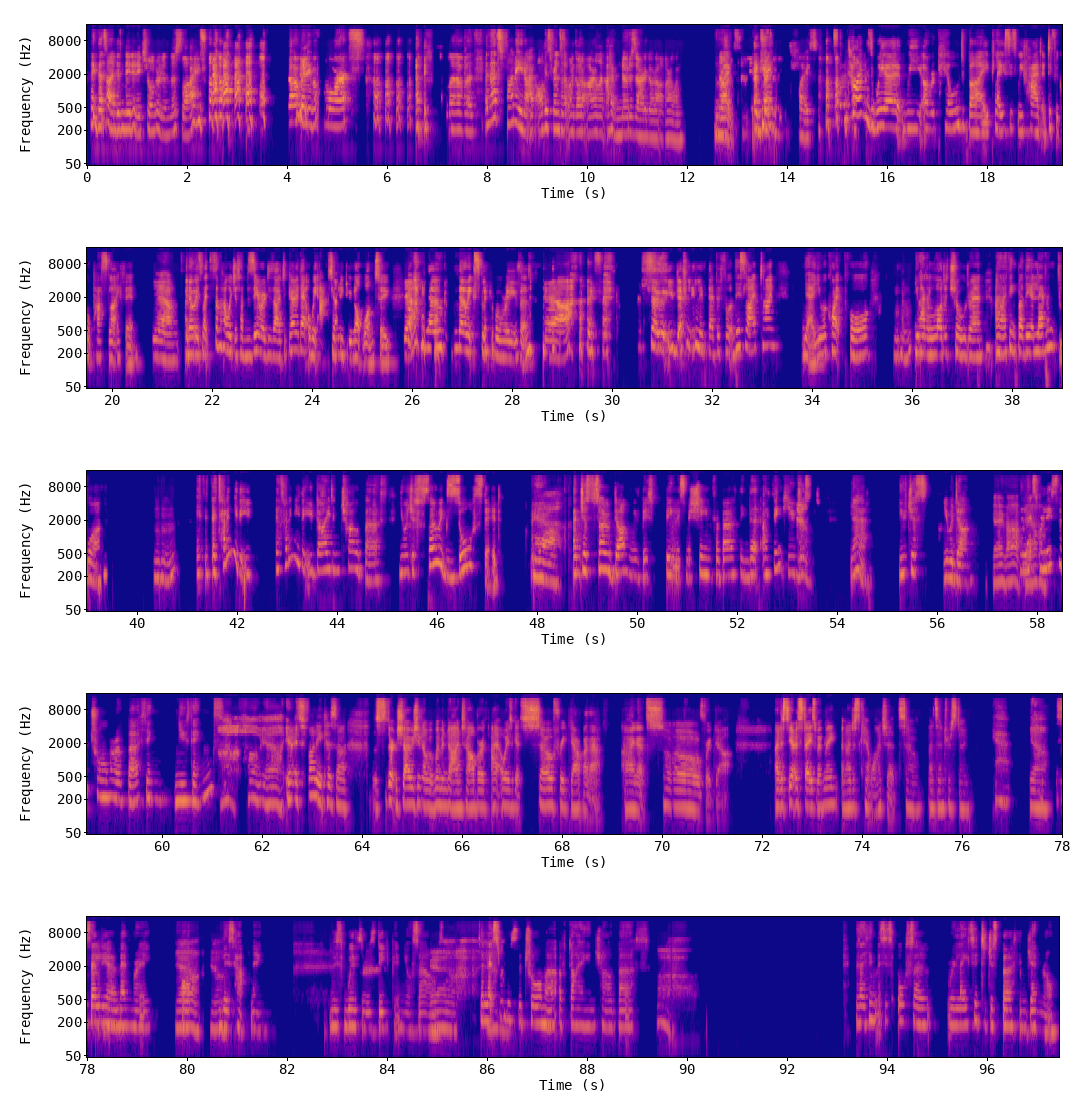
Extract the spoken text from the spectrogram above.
think that's why I didn't need any children in this life. so many before. Love it. And that's funny. You know, I have all these friends that want to go to Ireland. I have no desire to go to Ireland. Right. Again, place. sometimes we are we are repelled by places we've had a difficult past life in. Yeah. You know, it's like somehow we just have zero desire to go there or we actively do not want to. Yeah. no no explicable reason. Yeah. so you definitely lived there before. This lifetime, yeah, you were quite poor. Mm-hmm. You had a lot of children, and I think by the 11th one, mm-hmm. it, they're telling me that you they're telling me that you died in childbirth. You were just so exhausted, yeah, and just so done with this being this machine for birthing that I think you just, yeah, you just you were done. Gave up. So let's yeah. release the trauma of birthing new things. Oh, yeah, you know, it's funny because uh, certain shows, you know, when women die in childbirth, I always get so freaked out by that. I get so freaked out. I just, you know, it stays with me and I just can't watch it. So that's interesting. Yeah. Yeah. Cellular memory. Yeah. yeah. This happening. This wisdom is deep in yourself. Yeah. So let's yeah. release the trauma of dying in childbirth. Because I think this is also related to just birth in general.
